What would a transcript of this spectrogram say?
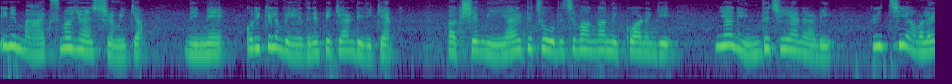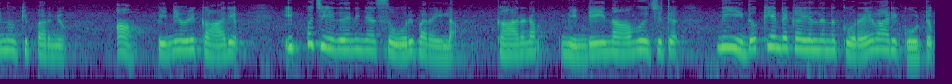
ഇനി മാക്സിമം ഞാൻ ശ്രമിക്കാം. നിന്നെ ഒരിക്കലും വേദനിപ്പിക്കാണ്ടിരിക്കാൻ. പക്ഷെ നീയായിട്ട് ചോദിച്ചു വാങ്ങാൻ നിൽക്കുവാണെങ്കിൽ ഞാൻ എന്ത് ചെയ്യാനാടി? റിച്ചി അവളെ നോക്കി പറഞ്ഞു ആ പിന്നെ ഒരു കാര്യം. ഇപ്പം ചെയ്തതിന് ഞാൻ സോറി പറയില്ല. കാരണം നിന്റെ ഈ നാവ് വെച്ചിട്ട് നീ ഇതൊക്കെ എന്റെ കയ്യിൽ നിന്ന് കുറേ വാരി കൂട്ടും.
